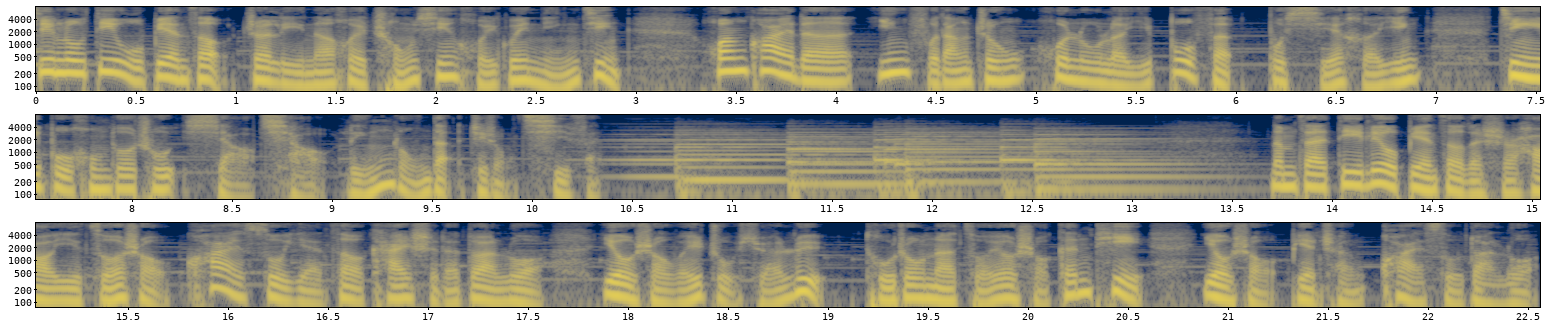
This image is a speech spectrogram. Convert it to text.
进入第五变奏，这里呢会重新回归宁静，欢快的音符当中混入了一部分不协和音，进一步烘托出小巧玲珑的这种气氛。那么在第六变奏的时候，以左手快速演奏开始的段落，右手为主旋律，途中呢左右手更替，右手变成快速段落。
